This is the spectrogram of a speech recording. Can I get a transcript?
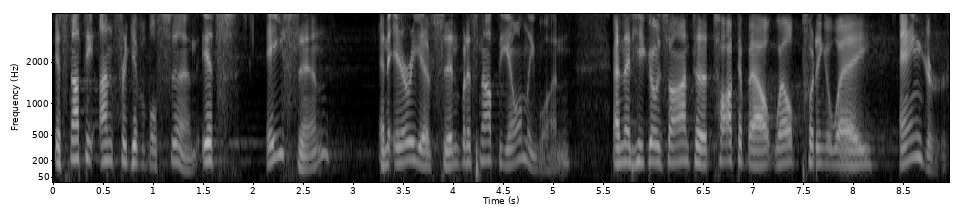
It's not the unforgivable sin, it's a sin, an area of sin, but it's not the only one. And then he goes on to talk about, well, putting away anger,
